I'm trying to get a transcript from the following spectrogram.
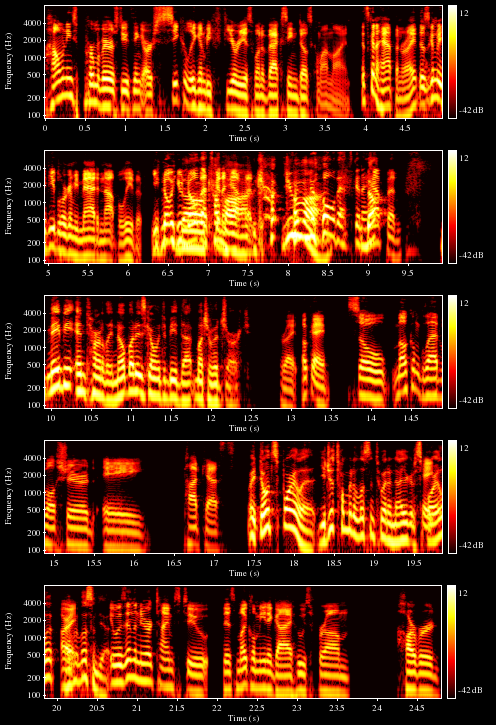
How many perma bears do you think are secretly going to be furious when a vaccine does come online? It's going to happen, right? There's going to be people who are going to be mad and not believe it. You know, you no, know that's going to happen. you know on. that's going to no. happen maybe internally, nobody's going to be that much of a jerk. Right. Okay. So Malcolm Gladwell shared a podcast. Wait, don't spoil it. You just told me to listen to it, and now you're going to spoil it. All I right. haven't listened yet. It was in the New York Times too. This Michael Mina guy, who's from Harvard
